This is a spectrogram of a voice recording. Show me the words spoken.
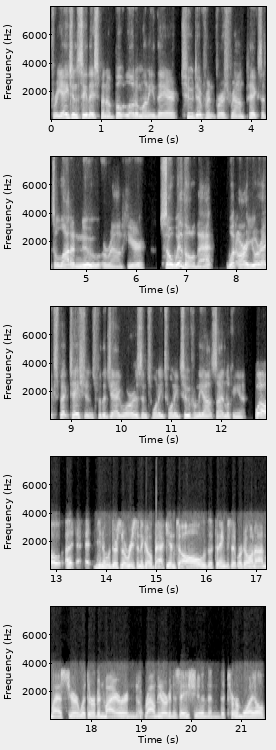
free agency. They spent a boatload of money there. Two different first round picks. That's a lot of new around here. So with all that, what are your expectations for the Jaguars in 2022 from the outside looking in? Well, I, you know, there's no reason to go back into all of the things that were going on last year with Urban Meyer and around the organization and the turmoil,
